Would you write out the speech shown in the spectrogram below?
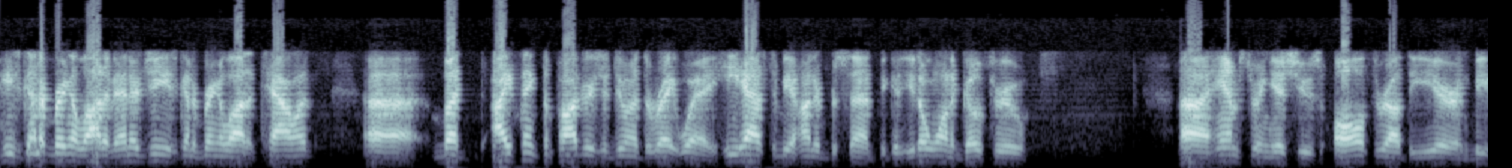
he's going to bring a lot of energy. He's going to bring a lot of talent. Uh, but I think the Padres are doing it the right way. He has to be 100% because you don't want to go through uh, hamstring issues all throughout the year and be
